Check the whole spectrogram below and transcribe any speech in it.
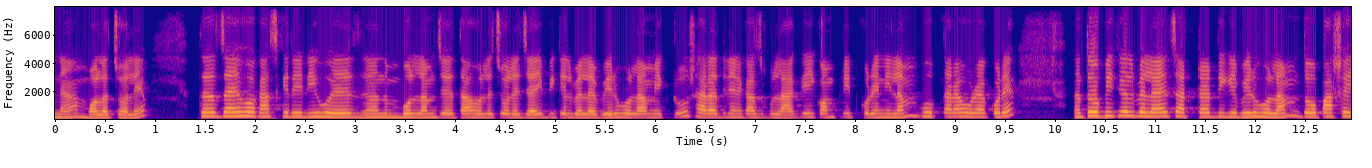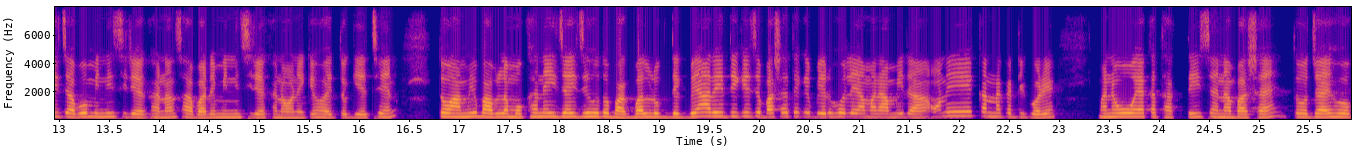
না বলা চলে। তো যাই হোক, আজকে রেডি হয়ে বললাম যে তাহলে চলে যাই। বিকেল বেলা বের হলাম একটু। সারাদিনের কাজগুলো আগেই কমপ্লিট করে নিলাম খুব তাড়াহুড়া করে। তো বিকেল বেলায় ৪ টার দিকে বের হলাম। তো পাশেই যাব মিনি চিড়িয়াখানা। সাভারে মিনি চিড়িয়াখানা অনেকে হয়তো গিয়েছেন। তো আমিও ভাবলাম ওখানেই যাই যেহেতু বাঘ-ভাল্লুক দেখবে। আর এদিকে যে বাসা থেকে বের হলে আমার আমিরা অনেক কান্নাকাটি করে। মানে ও একা থাকতেই চায় না বাসায়। তো যাই হোক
